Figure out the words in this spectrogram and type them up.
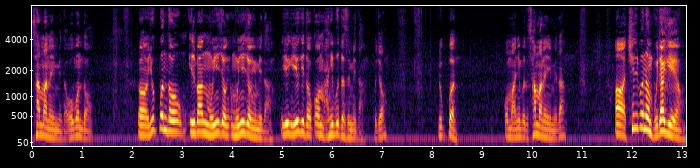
3만원입니다. 5번도. 어, 6번도 일반 무늬종, 무늬종입니다. 여기, 여기도 꽃 많이 붙었습니다. 그죠? 6번. 꽃 많이 붙어 3만원입니다. 어, 7번은 부작이에요.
